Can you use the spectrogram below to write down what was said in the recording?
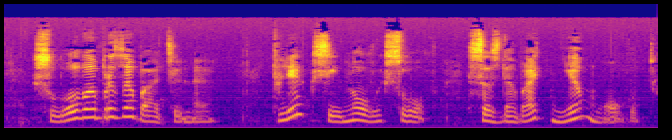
– словообразовательная. Флексии новых слов создавать не могут.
